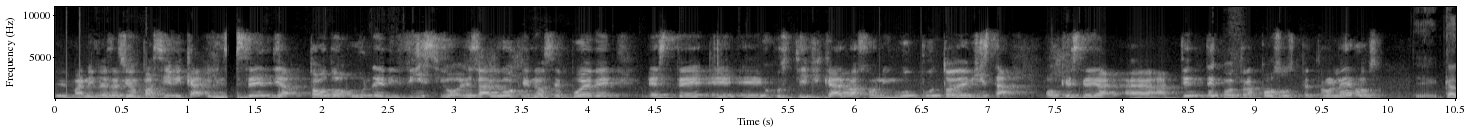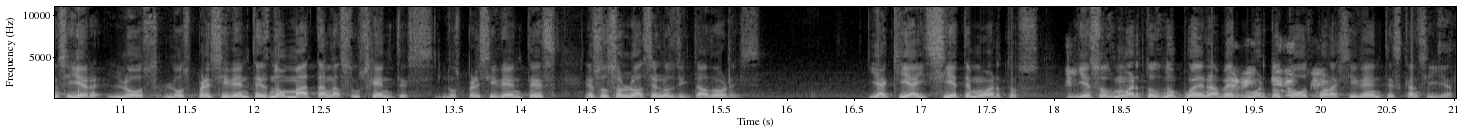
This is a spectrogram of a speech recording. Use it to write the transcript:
eh, manifestación pacífica incendia todo un edificio. Es algo que no se puede este, eh, justificar bajo ningún punto de vista o que se atente contra pozos petroleros. canciller, los, los presidentes no matan a sus gentes. Los presidentes, eso solo hacen los dictadores. Y aquí hay siete muertos. Y esos muertos no pueden haber muerto todos por accidentes, canciller.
